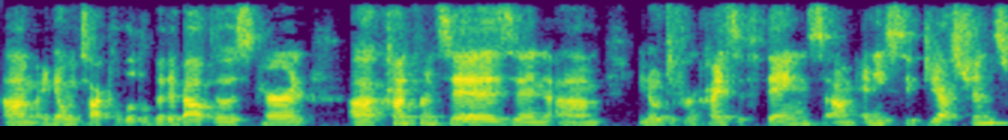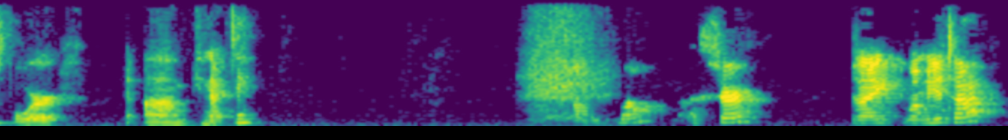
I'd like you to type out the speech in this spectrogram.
Um, I know we talked a little bit about those parent uh, conferences and um, you know different kinds of things. Um, any suggestions for um, connecting? Um, well, sure. Did I want me to talk?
